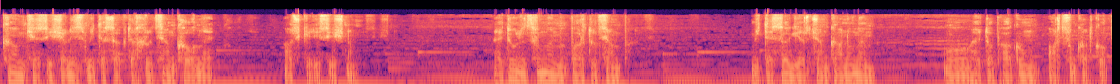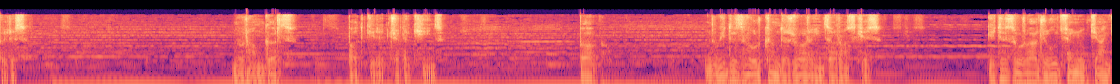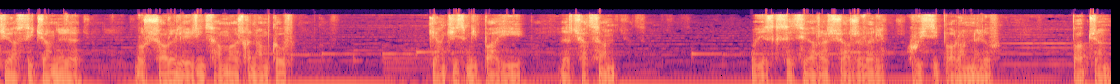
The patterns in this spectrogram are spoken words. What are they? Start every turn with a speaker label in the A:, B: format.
A: անգամ քեզ հիշելիս մի տեսակ տխրության քողն է աչքերիս իջնում։ Հետո լցվում եմ հպարտությամբ։ Մի տեսակ երջանկանում եմ ու հետո փակում արցունքոտ կոպերս։ Նոր հանկարծ պատկերը ճլքի ինձ։ Պապ, դու գիտես որքան դժվար է ինձ առանց քեզ։ Գիտես որ հաջողության ու կյանքի աստիճանները, որ շարել էիր ինձ համար խնամքով, կյանքից մի պահի վերջացան ու ես սկսեցի առաջ շարժվել հույսի պարաններով։ Պապ ջան,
